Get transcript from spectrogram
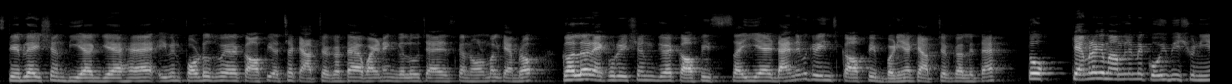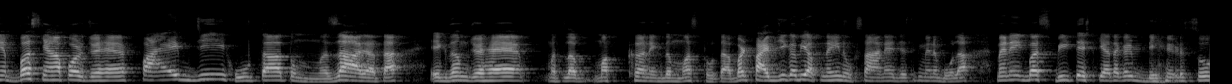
स्टेबलाइजेशन दिया गया है इवन फ़ोटोज़ वगैरह काफ़ी अच्छा कैप्चर करता है। वाइड एंगल हो, चाहे इसका नॉर्मल कैमरा हो कलर एक्यूरेशन जो है काफ़ी सही है। डायनेमिक रेंज काफ़ी बढ़िया कैप्चर कर लेता है। तो कैमरा के मामले में कोई भी इशू नहीं है। बस यहाँ पर जो है 5G होता तो मज़ा आ जाता। एकदम जो है मतलब मक्खन एकदम मस्त होता। है बट 5G का भी अपना ही नुकसान है। जैसे कि मैंने बोला, मैंने एक बार स्पीड टेस्ट किया था, करीब डेढ़ सौ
